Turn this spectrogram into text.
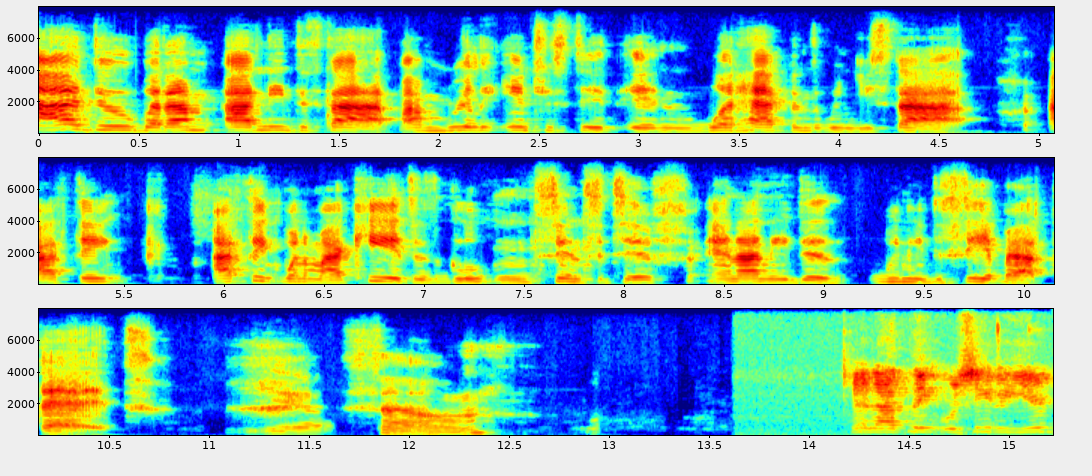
I do, but I'm I need to stop. I'm really interested in what happens when you stop. I think I think one of my kids is gluten sensitive, and I need to we need to see about that. Yeah. So And I think Rashida, you're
